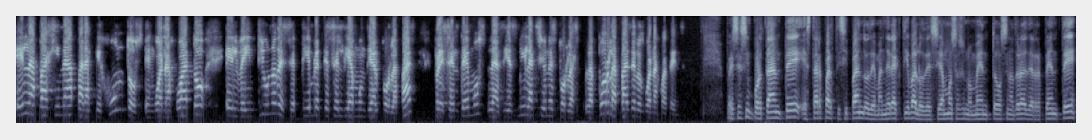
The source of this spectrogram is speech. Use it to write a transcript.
en la página para que juntos en Guanajuato, el 21 de septiembre, que es el Día Mundial por la Paz, presentemos las 10.000 acciones por, las, por la paz de los guanajuatenses. Pues es importante estar participando de manera activa, lo deseamos hace un momento, senadora, de repente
